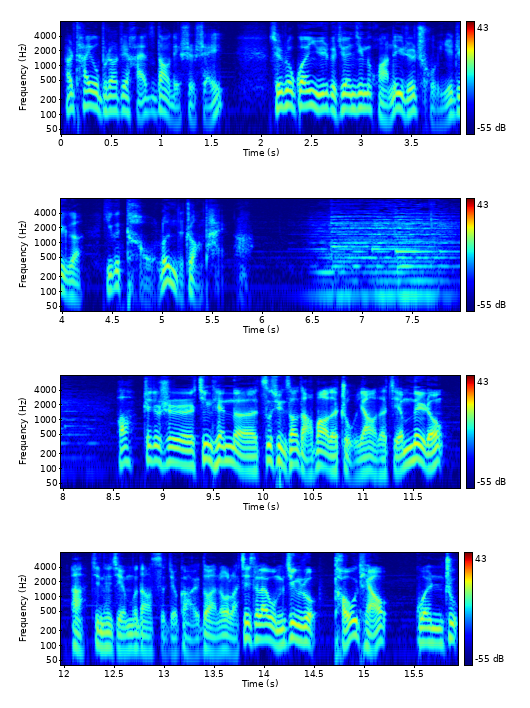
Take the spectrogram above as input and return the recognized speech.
而他又不知道这孩子到底是谁，所以说关于这个捐精的话，那一直处于这个一个讨论的状态啊。好，这就是今天的资讯早早报的主要的节目内容啊。今天节目到此就告一段落了，接下来我们进入头条关注。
